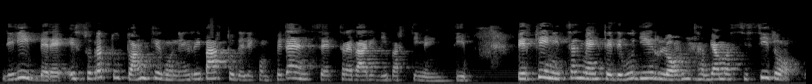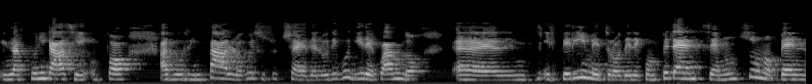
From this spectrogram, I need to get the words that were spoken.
delibere e soprattutto anche con il riparto delle competenze tra i vari dipartimenti. Perché inizialmente, devo dirlo, abbiamo assistito in alcuni casi un po' ad un rimpallo, questo succede, lo devo dire, quando eh, il perimetro delle competenze non sono ben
